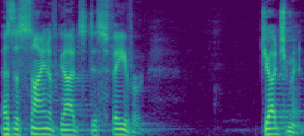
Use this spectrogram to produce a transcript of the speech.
as a sign of God's disfavor, judgment,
